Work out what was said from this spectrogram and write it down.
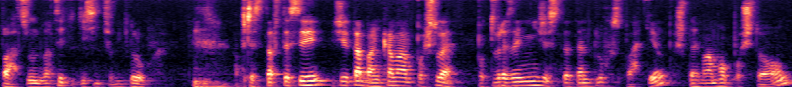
plácnu 20 tisícový dluh. A představte si, že ta banka vám pošle potvrzení, že jste ten dluh splatil, pošle vám ho poštou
